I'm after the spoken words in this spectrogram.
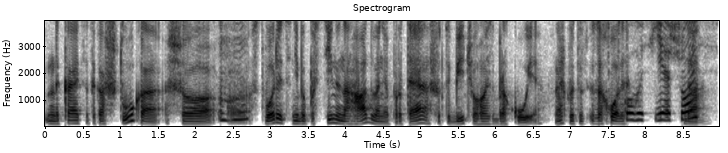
вникається така штука, що е, створюється ніби постійне нагадування про те, що тобі чогось бракує. Знаєш, коли ти В заходиш. когось є щось,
